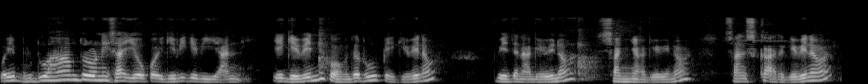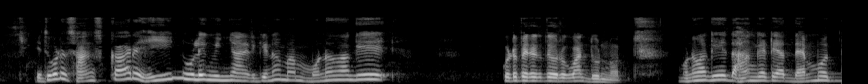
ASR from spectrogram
ඔය බුදුහාමුදුරුවෝ නිසා යෝකෝ ගෙවි ගෙවි යන්නේ. ඒ ගෙවෙන්නේ කොහොමද? රූපේ ගෙවෙනවා, වේදනා ගෙවෙනවා, සංඥා ගෙවෙනවා, සංස්කාර ගෙවෙනවා. එතකොට සංස්කාර හීන නූලෙන් විඥාණයට කියනවා මම මොන වගේ කොට පෙරක දොරකමක් දුන්නොත් මොන වගේ දහංගටයක් දැම්මොත්ද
